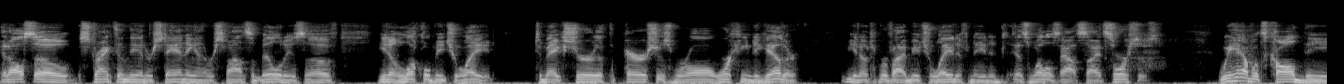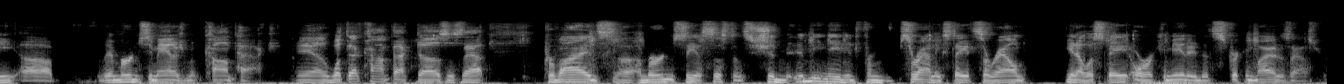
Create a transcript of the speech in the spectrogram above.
It also strengthened the understanding and the responsibilities of, you know, local mutual aid to make sure that the parishes were all working together, you know, to provide mutual aid if needed, as well as outside sources. We have what's called the uh, the Emergency Management Compact, and what that compact does is that provides uh, emergency assistance should it be needed from surrounding states around, you know, a state or a community that's stricken by a disaster.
